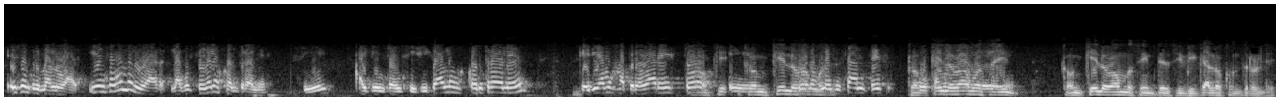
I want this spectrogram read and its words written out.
Eso en primer lugar. Y en segundo lugar, la cuestión de los controles, ¿sí? Hay que intensificar los controles. Queríamos aprobar esto ¿Con qué, eh, lo vamos, meses antes. ¿con qué, lo vamos a ¿Con qué lo vamos a intensificar los controles?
